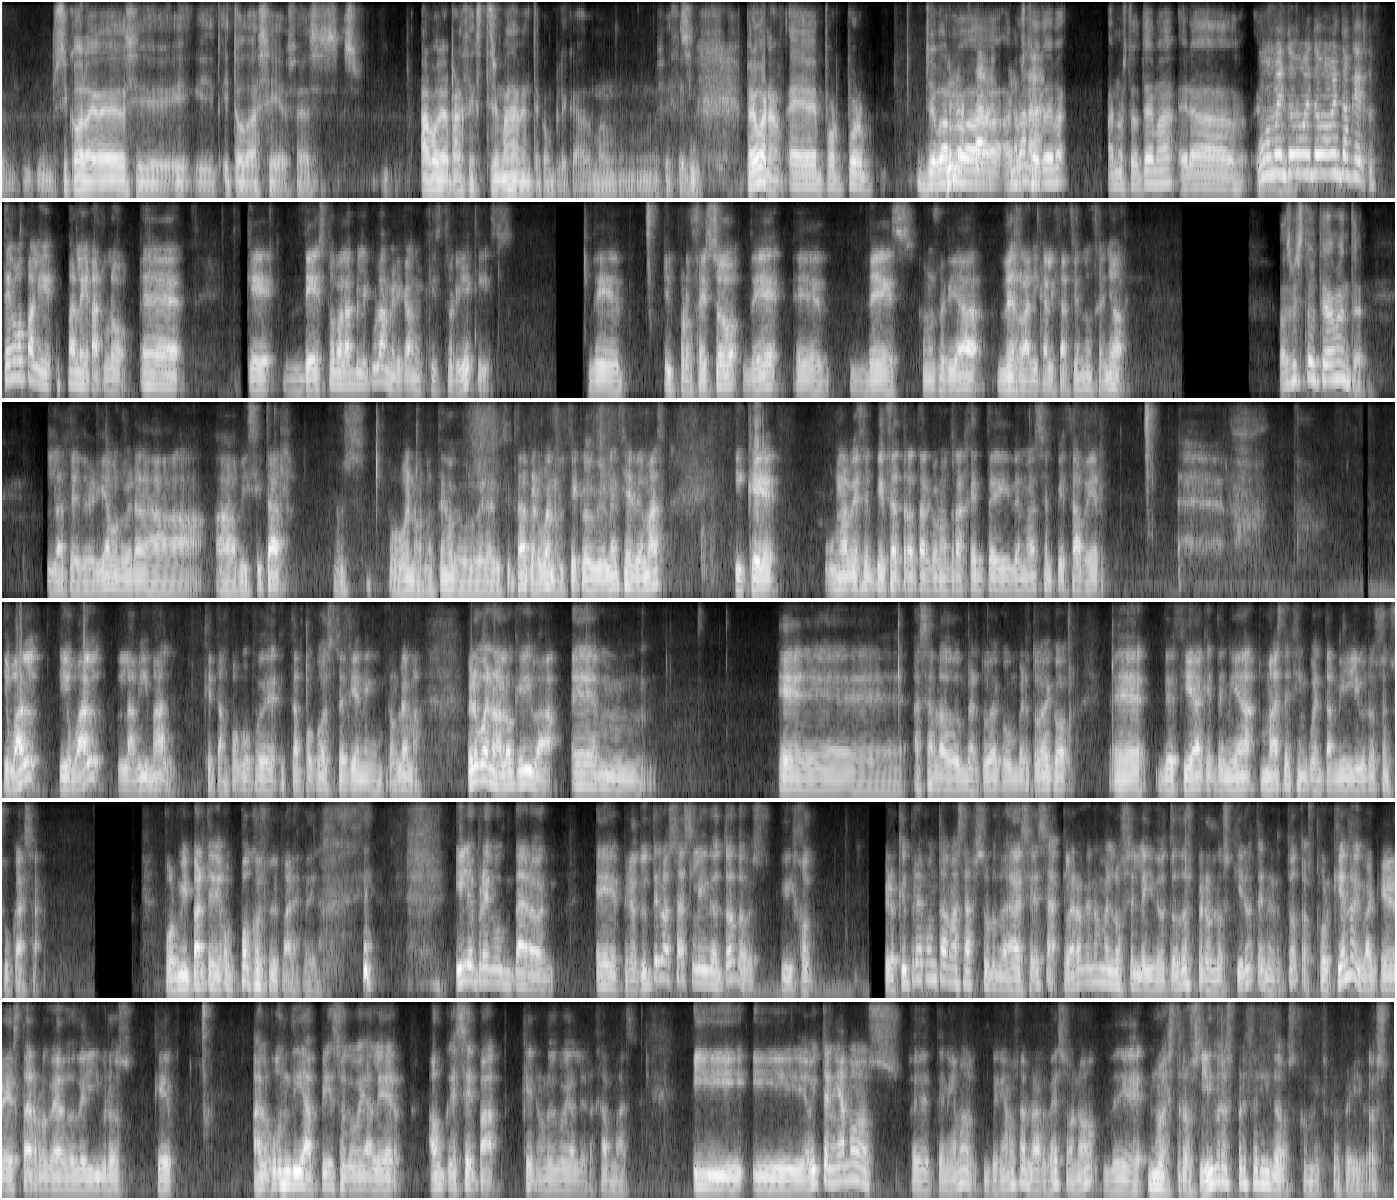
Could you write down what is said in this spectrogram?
psicólogos y, todo así. es, algo que me parece extremadamente complicado, muy, difícil. Pero bueno, eh, por, por, llevarlo a, nuestro tema, a, nuestro tema, era... Un momento, un momento, un momento, que tengo para pa alegarlo. que de esto va la película American History X de el proceso de, eh, de ¿cómo se diría? Desradicalización de un señor. ¿Lo has visto últimamente? La debería volver a, visitar. Pues, pues, bueno, la tengo que volver a visitar. Pero bueno, el ciclo de violencia y demás. Y que una vez empieza a tratar con otra gente y demás, empieza a ver. Igual, igual la vi mal, que tampoco puede, tampoco sería ningún problema. Pero bueno, a lo que iba. Em, eh, has hablado de Humberto Eco. Humberto Eco eh, decía que tenía más de 50.000 libros en su casa. Por mi parte digo, pocos me parecen. y le preguntaron, eh, ¿pero tú te los has leído todos? Y dijo, ¿pero qué pregunta más absurda es esa? Claro que no me los he leído todos, pero los quiero tener todos. ¿Por qué no iba a querer estar rodeado de libros que algún día pienso que voy a leer, aunque sepa que no los voy a leer jamás? Y, hoy teníamos, eh, teníamos, veníamos a hablar de eso, ¿no? De nuestros libros preferidos, cómics preferidos.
